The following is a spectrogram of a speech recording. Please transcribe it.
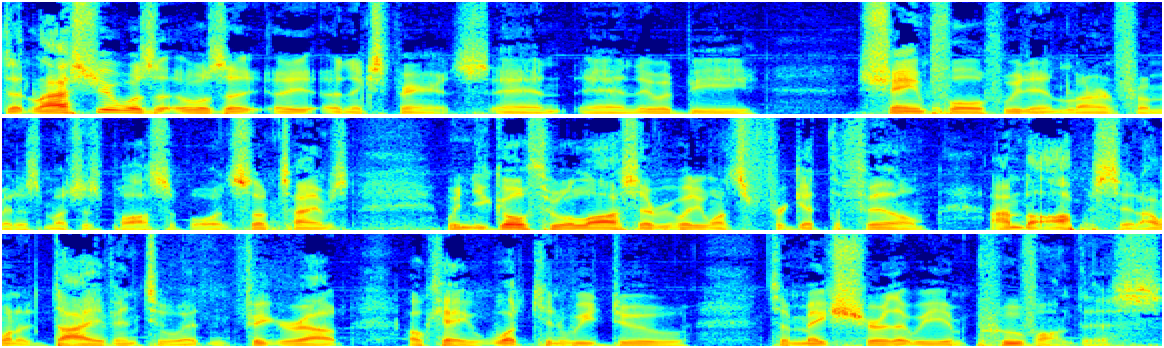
that last year was a, was a, a an experience, and and it would be shameful if we didn't learn from it as much as possible. And sometimes when you go through a loss, everybody wants to forget the film. I'm the opposite. I want to dive into it and figure out, okay, what can we do to make sure that we improve on this?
